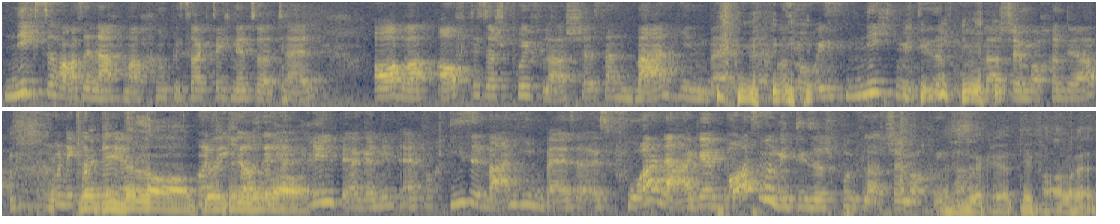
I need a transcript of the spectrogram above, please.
nicht zu Hause nachmachen, besorgt euch nicht so ein Teil. Aber auf dieser Sprühflasche sind Warnhinweise, was man alles nicht mit dieser Sprühflasche machen darf. Und ich glaube, der, law, und ich glaub, der Herr. Grillberger nimmt einfach diese Warnhinweise als Vorlage, was man mit dieser Sprühflasche machen Das ist kann. ein kreativer Anreiz.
